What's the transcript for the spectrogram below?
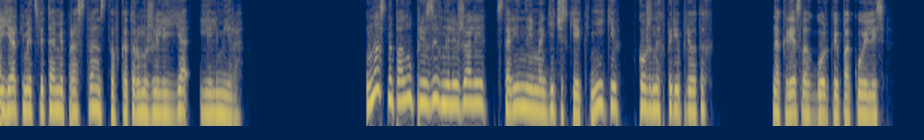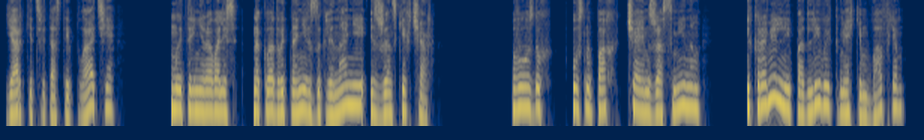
и яркими цветами пространства, в котором жили я и Эльмира. У нас на полу призывно лежали старинные магические книги в кожаных переплетах. На креслах горкой покоились яркие цветастые платья. Мы тренировались накладывать на них заклинания из женских чар. Воздух вкусно пах чаем с жасмином и карамельной подливой к мягким вафлям,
